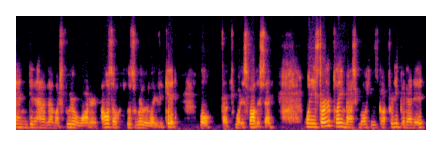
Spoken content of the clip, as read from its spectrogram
and didn't have that much food or water. Also, he was a really lazy kid. Well, that's what his father said. When he started playing basketball, he was got pretty good at it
